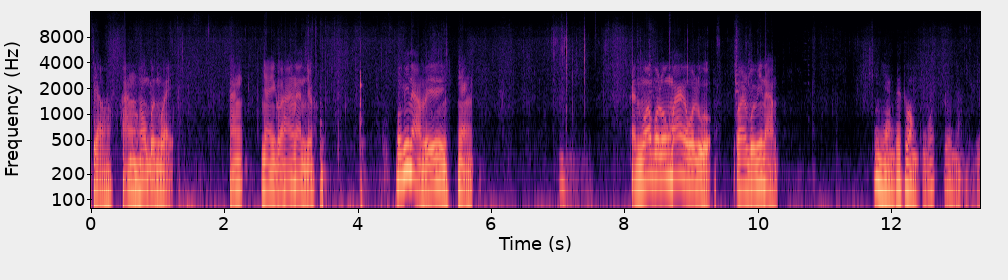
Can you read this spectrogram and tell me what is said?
เดี๋ยวหางเฮาเบิ่งไว้หางใหญ่กว่าหางนั่นอยู่บ่มีน้ำเลยนี่แห้งคันหัวบ่ลงมาก็บ่รู้ว่ามันบ่มีน้ำนี่ยังแต่ช่วงกูว่าเจ้าหยังดิ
